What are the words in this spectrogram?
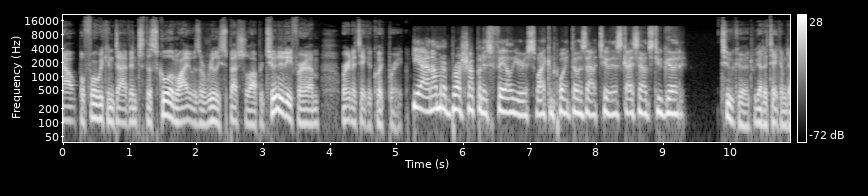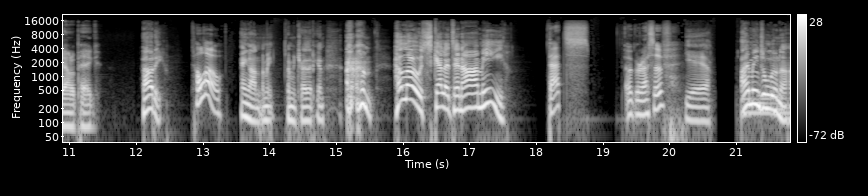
Now, before we can dive into the school and why it was a really special opportunity for him, we're going to take a quick break. Yeah, and I'm going to brush up on his failures so I can point those out too. This guy sounds too good. Too good. We got to take him down a peg. Howdy. Hello. Hang on. Let me let me try that again. Hello, skeleton army. That's aggressive. Yeah. I'm Angel Luna.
